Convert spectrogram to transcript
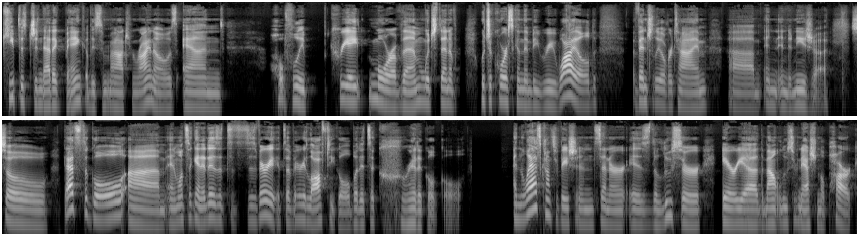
keep this genetic bank of these Sumatran rhinos and hopefully create more of them, which then of which of course can then be rewild eventually over time um, in Indonesia. So that's the goal. Um, and once again, it is it's, it's a very it's a very lofty goal, but it's a critical goal. And the last conservation center is the Leuser area, the Mount Leuser National Park.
